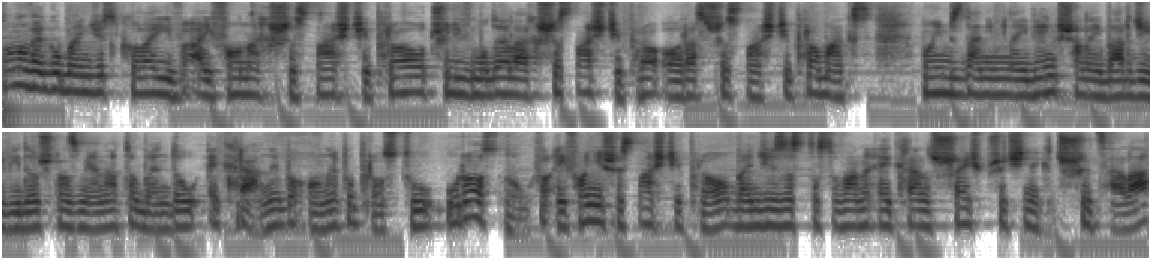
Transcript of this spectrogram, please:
Co nowego będzie z kolei w iPhone'ach 16 Pro, czyli w modelach 16 Pro oraz 16 Pro Max? Moim zdaniem największa, najbardziej widoczna zmiana to będą ekrany, bo one po prostu urosną. W iPhone 16 Pro będzie zastosowany ekran 6,3 cala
